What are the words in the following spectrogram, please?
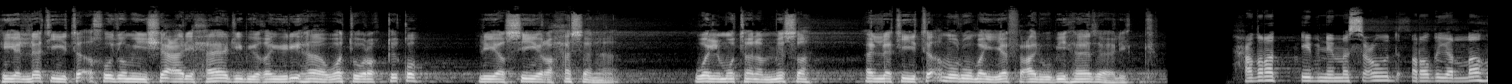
هي التي تأخذ من شعر حاجب غيرها وترققه ليصير حسنا. والمتنمصة التي تأمر من يفعل بها ذلك. حضرت ابن مسعود رضی اللہ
